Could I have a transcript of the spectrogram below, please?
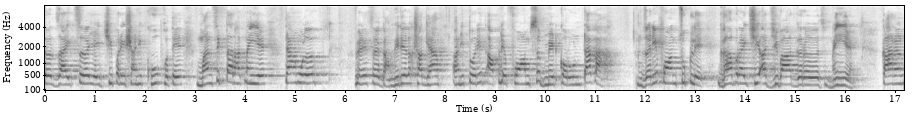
तर जायचं यायची परेशानी खूप होते. मानसिकता राहत नाही आहे त्यामुळं वेळेचं गांभीर्य लक्षात घ्या आणि त्वरित आपले फॉर्म सबमिट करून टाका. जरी फॉर्म चुकले घाबरायची अजिबात गरज नाही आहे कारण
